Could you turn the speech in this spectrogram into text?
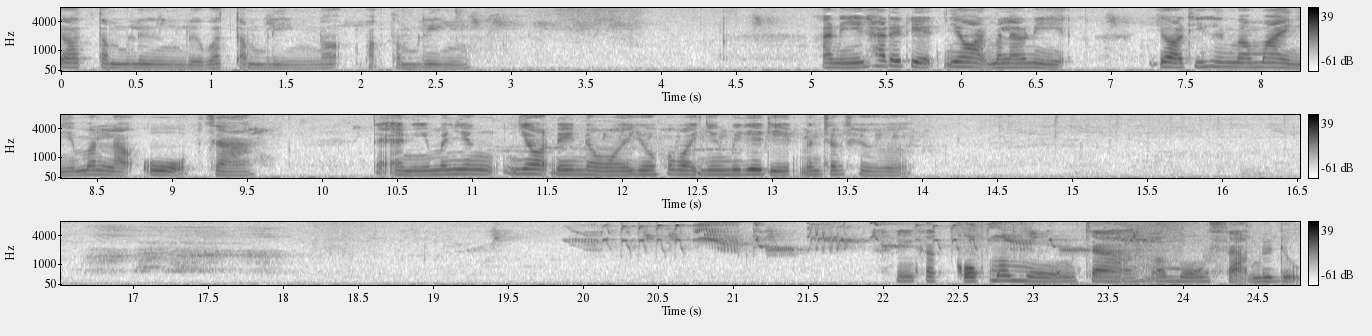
ยอดตำลึงหรือว่าตำลิงเนาะพักตำลิง อันนี้ถ้าได้เด็ดยอดมาแล้วนี่ ยอดที่ขึ้นมาใหม่นี่มันละโอบจ้าแต่อันนี้มันยังยอดได้น้อยอยู่เพราะว่ายังไม่ได้เด็ดมันจะเถอะนี่ก็กกมะม่วงจ้ามะม่วงสามฤดู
